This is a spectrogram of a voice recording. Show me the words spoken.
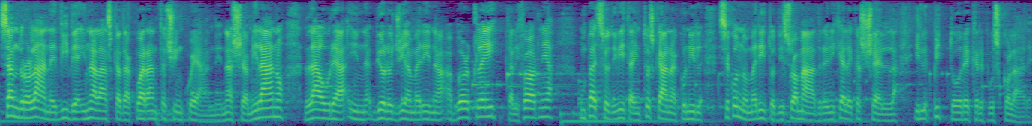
Sandro Lane vive in Alaska da 45 anni, nasce a Milano, laurea in biologia marina a Berkeley, California, un pezzo di vita in Toscana con il secondo marito di sua madre, Michele Cascella, il pittore crepuscolare.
